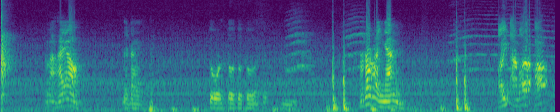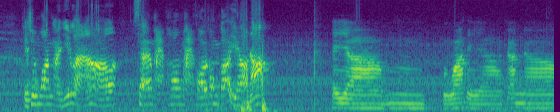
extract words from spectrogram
Các bạn thấy không? Đây đây tôi tôi tôi, tôi. ừ nó rất là nhanh. Mỹ nằm ở đó thì xung quanh này chỉ là họ sa mạc hoang mạc thôi không có gì hết. Đó. Thì ừm, vừa qua thì à, cái anh à,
